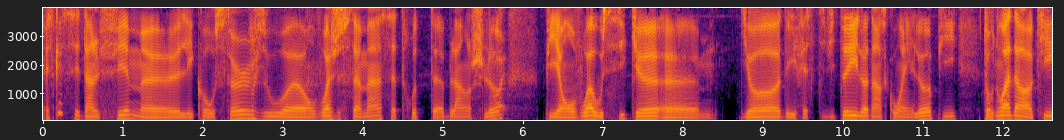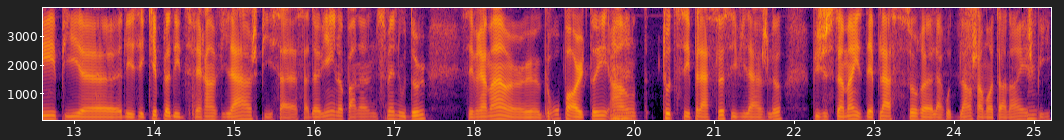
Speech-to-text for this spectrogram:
Est-ce que c'est dans le film euh, Les Coasters Oui. où euh, on voit justement cette route blanche-là? Puis on voit aussi que euh, il y a des festivités là, dans ce coin-là, puis tournois de hockey, puis euh, les équipes là, des différents villages, puis ça, ça devient là, pendant une semaine ou deux, c'est vraiment un gros party Mhm. entre toutes ces places-là, ces villages-là. Puis justement, ils se déplacent sur euh, la route blanche en motoneige, Mhm. puis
